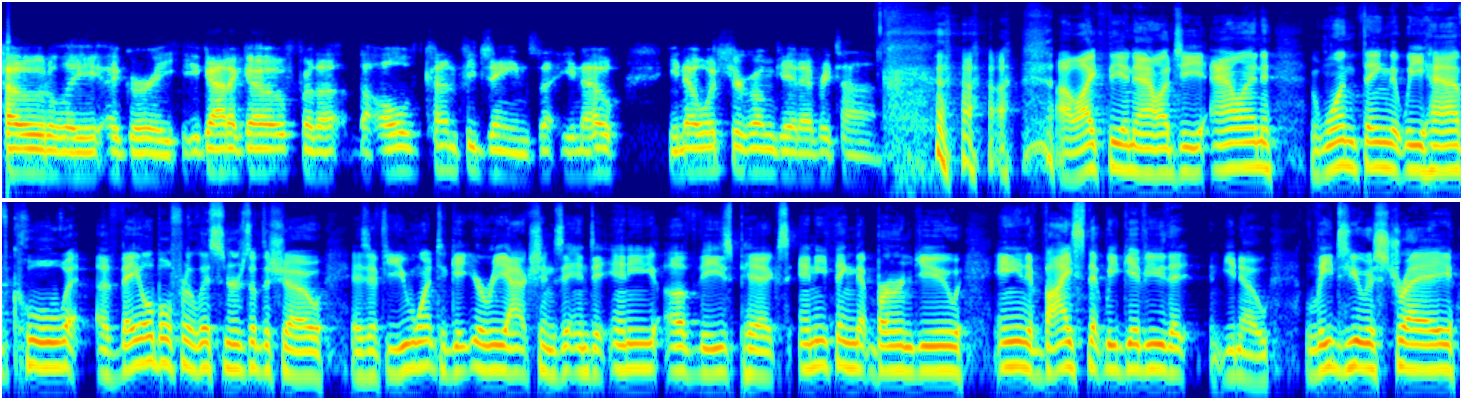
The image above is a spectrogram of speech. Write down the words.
Totally agree. You got to go for the the old comfy jeans that you know you know what you're going to get every time. I like the analogy. Alan, one thing that we have cool available for listeners of the show is if you want to get your reactions into any of these picks, anything that burned you, any advice that we give you that, you know, leads you astray,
